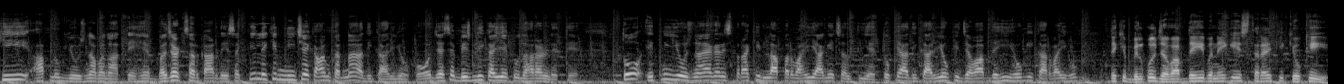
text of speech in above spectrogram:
कि आप लोग योजना बनाते हैं, बजट सरकार दे सकती है, लेकिन नीचे काम करना है अधिकारियों को जैसे बिजली का ये एक उदाहरण लेते हैं तो इतनी योजनाएँ अगर इस तरह की लापरवाही आगे चलती है तो क्या अधिकारियों की जवाबदेही होगी, कार्रवाई होगी? देखिए, बिल्कुल जवाबदेही बनेगी इस तरह की, क्योंकि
